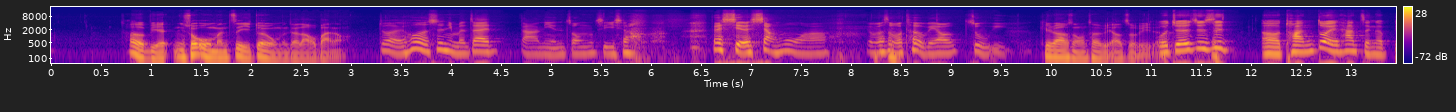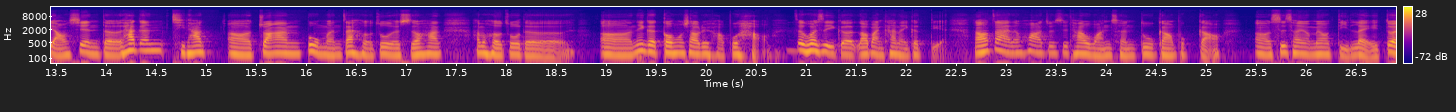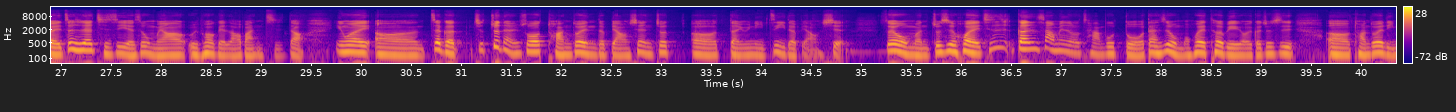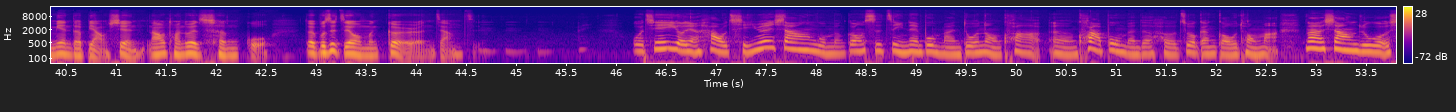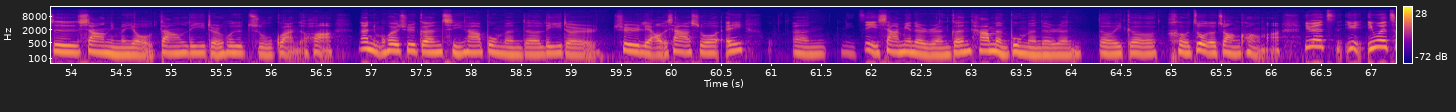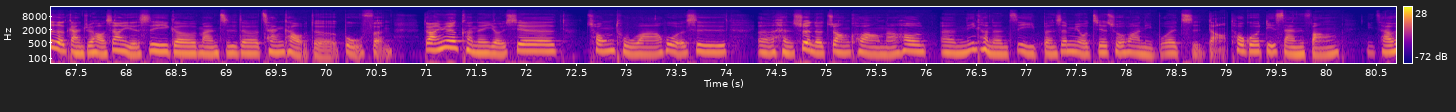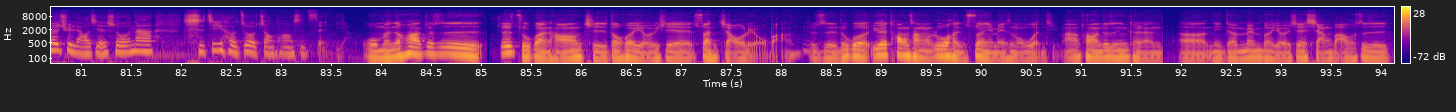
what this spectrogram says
特别你说我们自己对我们的老板哦、对，或者是你们在打年终绩效，在写的项目啊，有没有什么特别要注意的？Kira 有什么特别要注意的？我觉得就是呃，团队他整个表现的，他跟其他呃专案部门在合作的时候，他他们合作的呃那个沟通效率好不好，这个会是一个老板看的一个点。然后再来的话，就是它完成度高不高，呃，时程有没有 delay，对这些其实也是我们要 report 给老板知道，因为呃这个就就等于说团队你的表现就呃等于你自己的表现。所以我们就是会，其实跟上面都差不多，但是我们会特别有一个就是呃团队里面的表现，然后团队的成果，对，不是只有我们个人这样子嗯嗯。我其实有点好奇，因为像我们公司自己内部蛮多那种跨嗯、跨部门的合作跟沟通嘛。那像如果是像你们有当 leader 或者主管的话，那你们会去跟其他部门的 leader 去聊一下，说，诶，嗯，你自己下面的人跟他们部门的人的一个合作的状况嘛？因为因因为这个感觉好像也是一个蛮值得参考的部分，对啊，因为可能有一些冲突啊，或者是嗯、很顺的状况，然后嗯、你可能自己本身没有接触的话，你不会知道，透过第三方，你才会去了解说那实际合作的状况是怎样。我们的话就是就是主管好像其实都会有一些算交流吧，就是如果因为通常如果很顺也没什么问题嘛，那通常就是你可能呃你的 member 有一些想法或是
